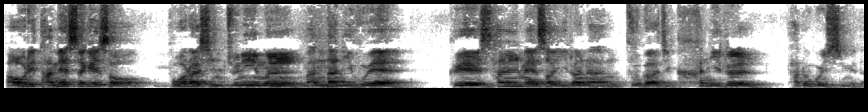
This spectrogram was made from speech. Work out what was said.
바울이 다메섹에서 부활하신 주님을 만난 이후에 그의 삶에서 일어난 두 가지 큰 일을 다루고 있습니다.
